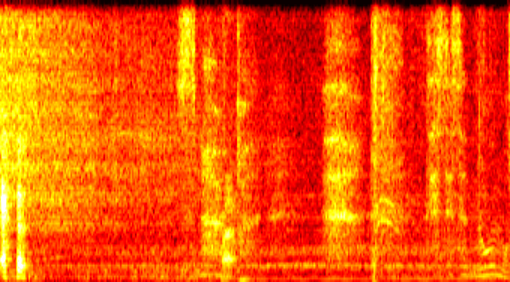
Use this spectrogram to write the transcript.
Snow. Right. This isn't normal.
